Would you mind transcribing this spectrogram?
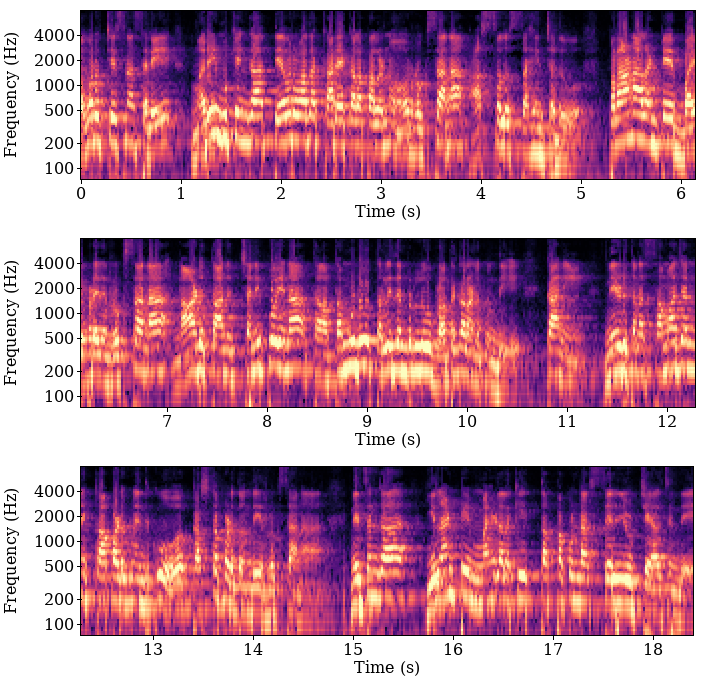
ఎవరు చేసినా సరే మరీ ముఖ్యంగా తీవ్రవాద కార్యకలాపాలను రుక్సానా అస్సలు సహించదు. ప్రాణాలంటే భయపడేది రుక్సానా నాడు తాను చనిపోయినా తన తమ్ముడు తల్లిదండ్రులు బ్రతకాలనుకుంది. కానీ నేడు తన సమాజాన్ని కాపాడుకునేందుకు కష్టపడుతుంది రుక్సానా. నిజంగా ఇలాంటి మహిళలకి తప్పకుండా సెల్యూట్ చేయాల్సిందే.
